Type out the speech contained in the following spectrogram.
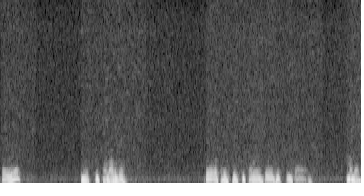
prohibidos y escuchan algo que otros escuchamos de distinta manera.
